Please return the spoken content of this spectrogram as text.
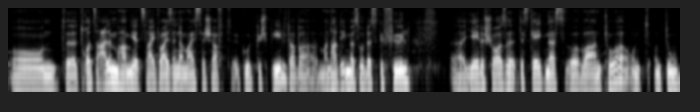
Und äh, trotz allem haben wir zeitweise in der Meisterschaft gut gespielt, aber man hatte immer so das Gefühl, äh, jede Chance des Gegners war ein Tor und, und du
